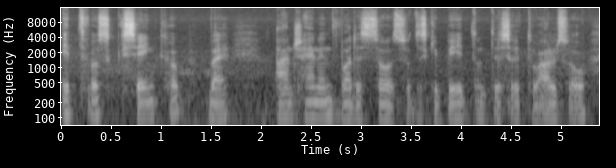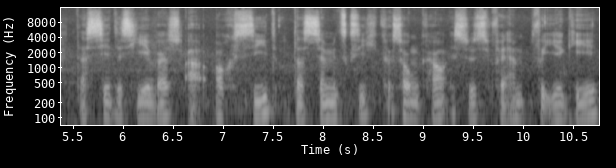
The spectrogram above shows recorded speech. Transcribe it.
etwas gesehen gehabt, weil anscheinend war das so, so das Gebet und das Ritual so, dass sie das jeweils auch, auch sieht und dass sie ihm ins Gesicht sagen kann, es soll für, ihn, für ihr gehen,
